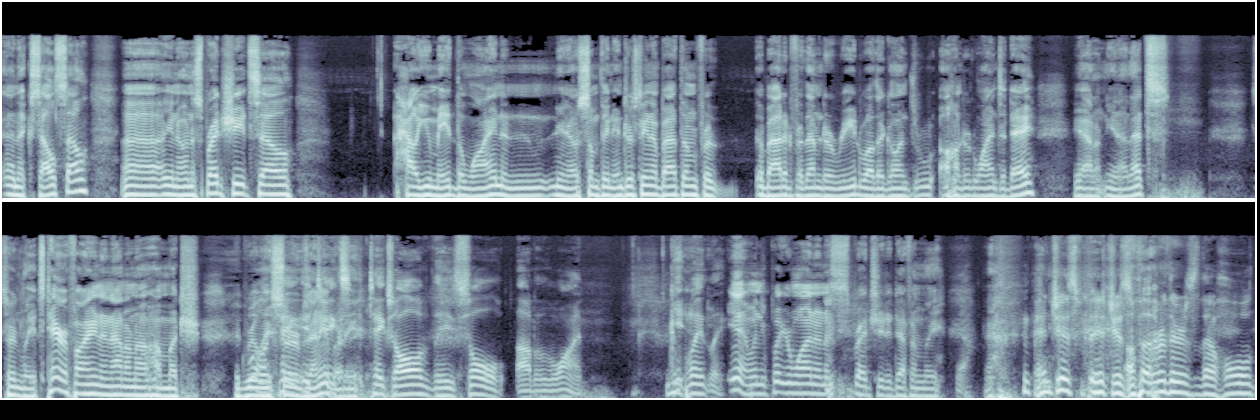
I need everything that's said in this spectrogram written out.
an Excel cell, uh, you know, in a spreadsheet cell, how you made the wine and you know something interesting about them for about it for them to read while they're going through a hundred wines a day. Yeah, I don't you know that's. Certainly, it's terrifying, and I don't know how much it really Well, it ta- serves it anybody. Takes, it takes all of the soul out of the wine completely. Yeah, when you put your wine in a spreadsheet, it definitely. Yeah. and just it just Although- furthers the whole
